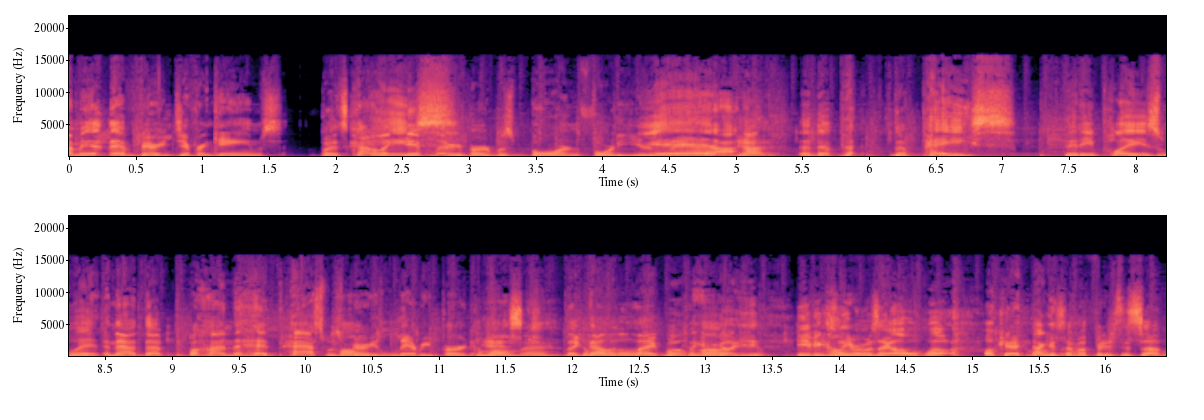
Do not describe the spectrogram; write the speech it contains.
I mean, they have very different games, But it's kind of like if Larry Bird was born 40 years yeah, later. I, I, the the pace that he plays with. And that that behind the head pass was very Larry Bird Come on, man. Like Come that on. little like, whoop, Come on. go. Even Come Cleaver was like, oh, well, okay, I on, guess I'm gonna finish this up.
